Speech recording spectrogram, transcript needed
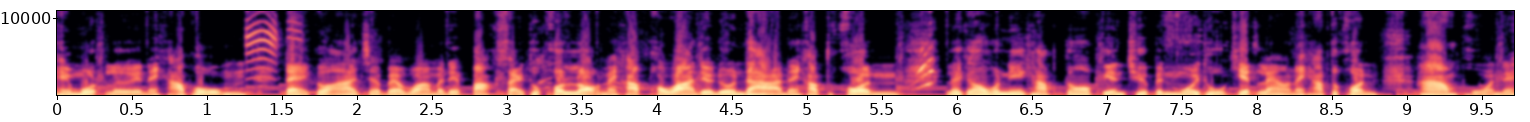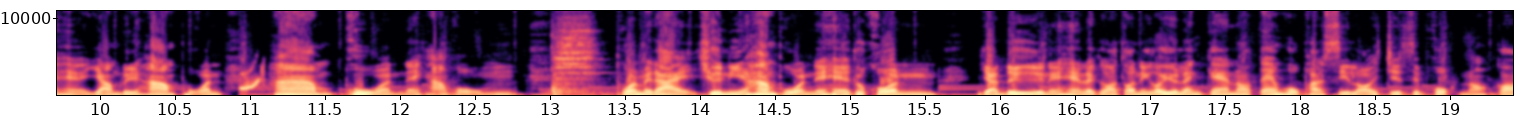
ให้หมดเลยนะครับผมแต่ก็อาจจะแบบว่าไม่ได้ปักใส่ทุกคนหรอกนะครับเพราะว่าเดี๋ยวโดนด่านะครับทุกคน แล้วก็วันนี้ครับก็เปลี่ยนชื่อเป็นมวยถูกเคล็ดแล้วนะครับ ทุกคนห้ามผวนนะฮะย้ำเลยห้ามผวน ห้ามผวนนะครับผมผวนไม่ได้ ชื่อนี้ห้ามผวนนะฮะทุกคนอย่าดื้อนะฮะแล้วก็ตอนนี้ก็อยู่แรงแกนเนาะแต้ม 6,476 เนาะก็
